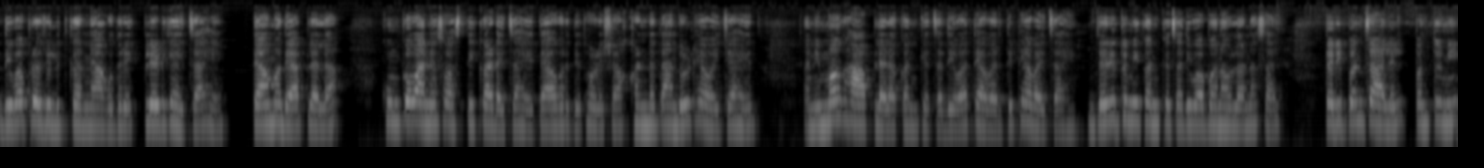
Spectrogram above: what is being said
दिवा प्रज्वलित करण्या अगोदर एक प्लेट घ्यायचा आहे. त्यामध्ये आपल्याला कुंकवाने स्वास्तिक काढायचं आहे. त्यावरती थोडेसे अखंड तांदूळ ठेवायचे आहेत आणि मग हा आपल्याला कणकेचा दिवा त्यावरती ठेवायचा आहे. जरी तुम्ही कणकेचा दिवा बनवला नसाल तरी पण चालेल पण तुम्ही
